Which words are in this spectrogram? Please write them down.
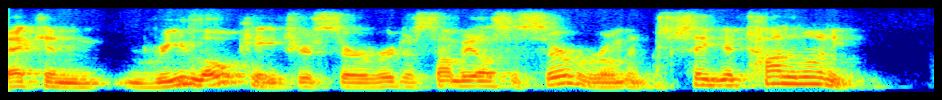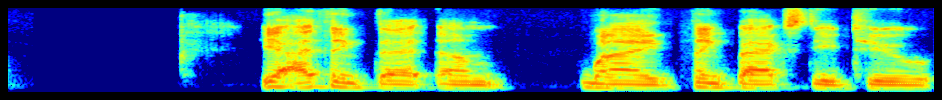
that can relocate your server to somebody else's server room and save you a ton of money. Yeah, I think that um, when I think back, Steve, to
